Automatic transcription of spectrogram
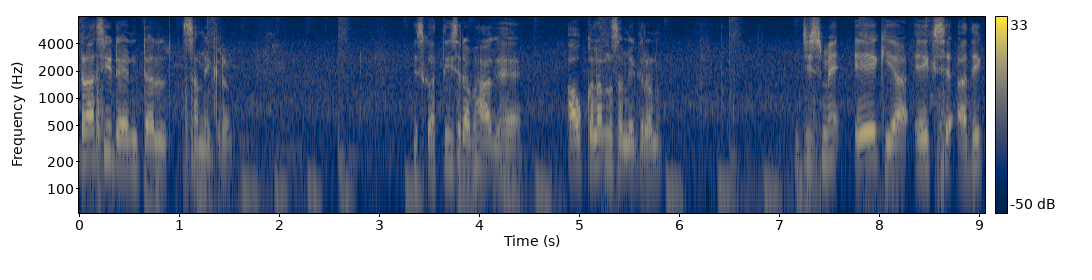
ट्रासीडेंटल समीकरण। इसका तीसरा भाग है अवकलन समीकरण, जिसमें एक या एक से अधिक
